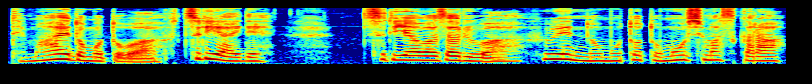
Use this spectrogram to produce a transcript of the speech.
手前どもとは不釣り合いで、釣り合わざるは不縁のもとと申しますから。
